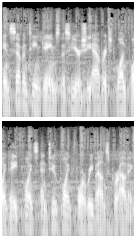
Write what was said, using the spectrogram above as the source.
In 17 games this year she averaged 1.8 points and 2.4 rebounds per outing.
